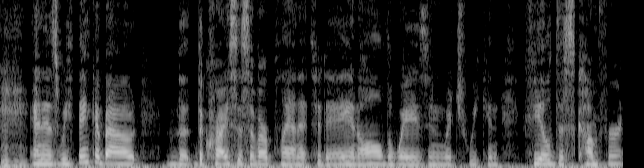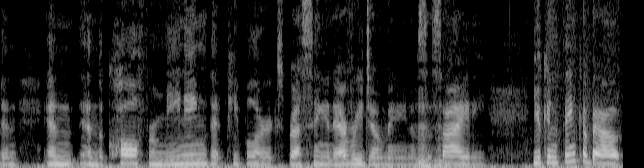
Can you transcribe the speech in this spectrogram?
Mm-hmm. And as we think about the, the crisis of our planet today and all the ways in which we can feel discomfort and, and, and the call for meaning that people are expressing in every domain of mm-hmm. society, you can think about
